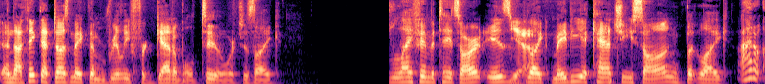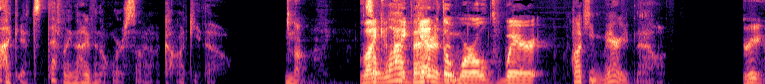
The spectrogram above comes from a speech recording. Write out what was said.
and I think that does make them really forgettable too. Which is like, life imitates art is Yeah. like maybe a catchy song, but like I don't like it's definitely not even the worst song on Conky though. No. like lot I get the than- world where Conky married now. Agree.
